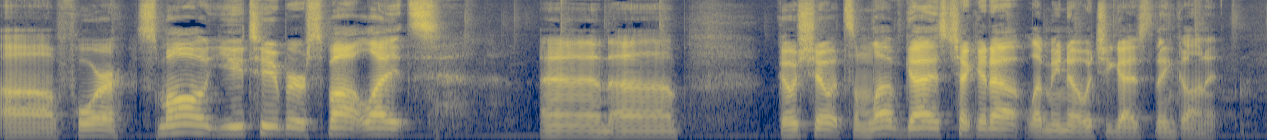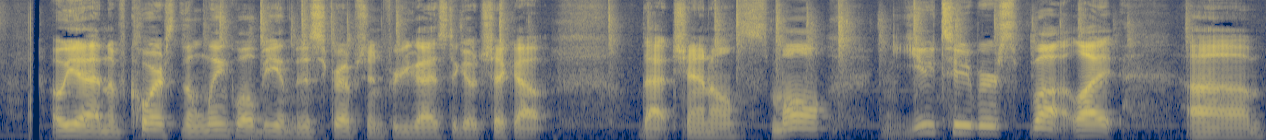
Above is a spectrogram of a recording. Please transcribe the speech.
uh, for small YouTuber spotlights. And uh, go show it some love, guys. Check it out. Let me know what you guys think on it. Oh yeah, and of course the link will be in the description for you guys to go check out that channel. Small YouTuber Spotlight. Um,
